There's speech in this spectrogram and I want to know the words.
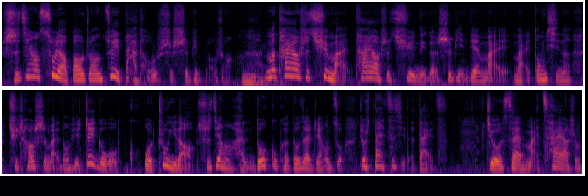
实际上，塑料包装最大头是食品包装。嗯，那么他要是去买，他要是去那个食品店买买东西呢？去超市买东西，这个我我注意到，实际上很多顾客都在这样做，就是带自己的袋子，就在买菜啊什么，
